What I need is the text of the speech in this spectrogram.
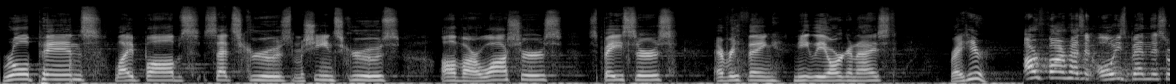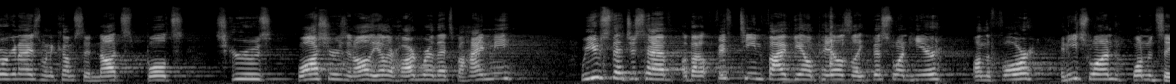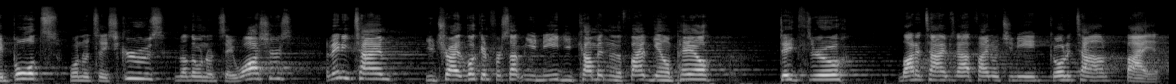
roll pins, light bulbs, set screws, machine screws, all of our washers, spacers, everything neatly organized right here. Our farm hasn't always been this organized when it comes to nuts, bolts, screws, washers, and all the other hardware that's behind me. We used to just have about 15 five gallon pails like this one here on the floor, and each one, one would say bolts, one would say screws, another one would say washers. And anytime you try looking for something you need, you'd come into the five gallon pail, dig through, a lot of times not find what you need, go to town, buy it.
